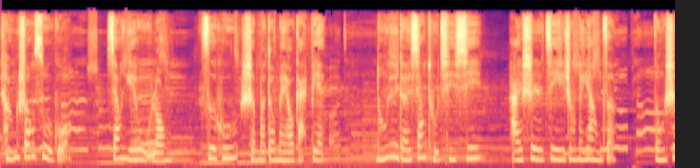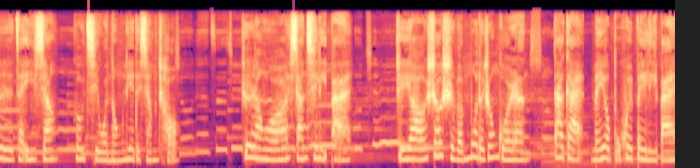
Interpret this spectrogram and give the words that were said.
成双素果，乡野舞龙，似乎什么都没有改变，浓郁的乡土气息还是记忆中的样子，总是在异乡勾起我浓烈的乡愁。这让我想起李白，只要稍识文墨的中国人，大概没有不会背李白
